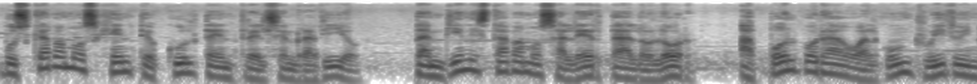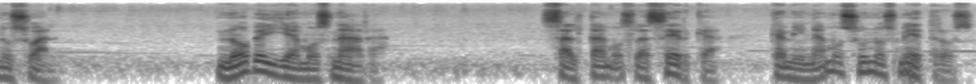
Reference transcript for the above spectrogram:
Buscábamos gente oculta entre el sembradío, también estábamos alerta al olor, a pólvora o algún ruido inusual. No veíamos nada. Saltamos la cerca, caminamos unos metros,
